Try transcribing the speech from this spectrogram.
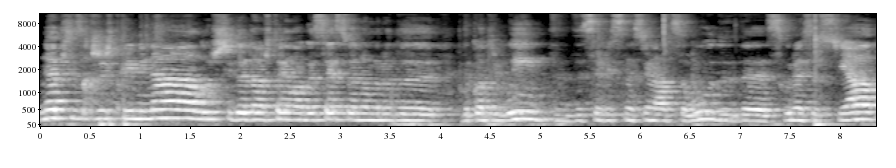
não é preciso registro criminal, os cidadãos têm logo acesso a número de, de contribuinte, de Serviço Nacional de Saúde, da Segurança Social,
